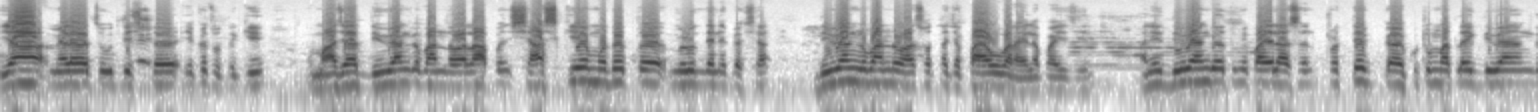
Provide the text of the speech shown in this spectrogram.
या मेळाव्याचं उद्दिष्ट एकच होतं की माझ्या दिव्यांग बांधवाला आपण शासकीय मदत मिळवून देण्यापेक्षा दिव्यांग बांधव हा स्वतःच्या पायावर उभा राहायला पाहिजे. आणि दिव्यांग तुम्ही पाहिलं असेल प्रत्येक कुटुंबातला एक दिव्यांग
